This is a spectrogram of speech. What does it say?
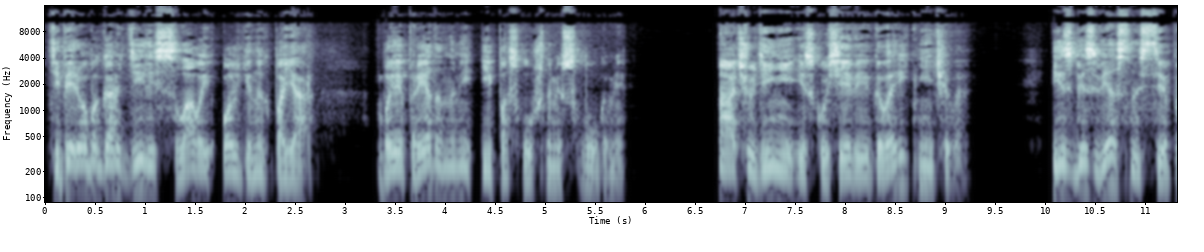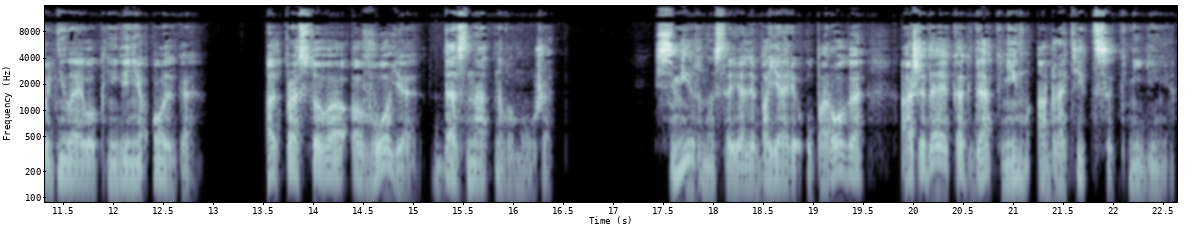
Теперь оба гордились славой Ольгиных бояр, были преданными и послушными слугами. А о чудине из Кусевии говорить нечего. Из безвестности подняла его княгиня Ольга, от простого воя до знатного мужа. Смирно стояли бояре у порога, ожидая, когда к ним обратится княгиня.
